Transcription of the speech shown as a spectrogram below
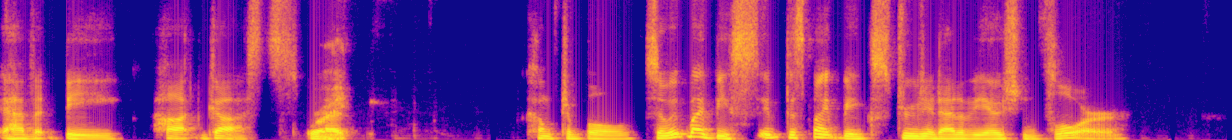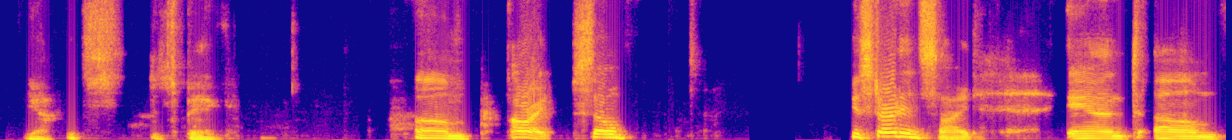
have it be hot gusts. Right. Comfortable. So it might be, it, this might be extruded out of the ocean floor. Yeah, it's it's big. Um, all right, so you start inside, and um,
